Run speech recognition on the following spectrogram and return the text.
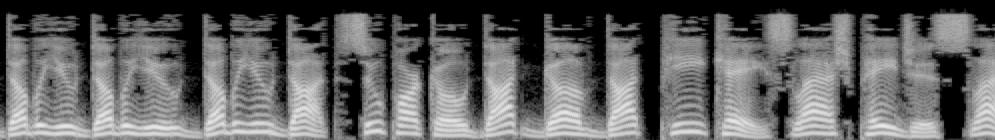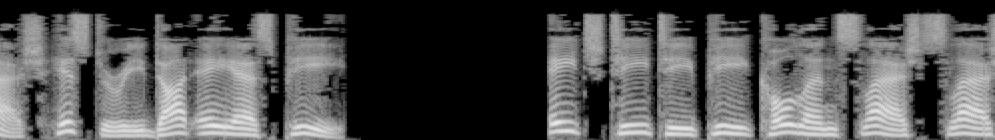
www dot suparco dot gov dot pk slash pages slash history dot asp http colon slash slash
